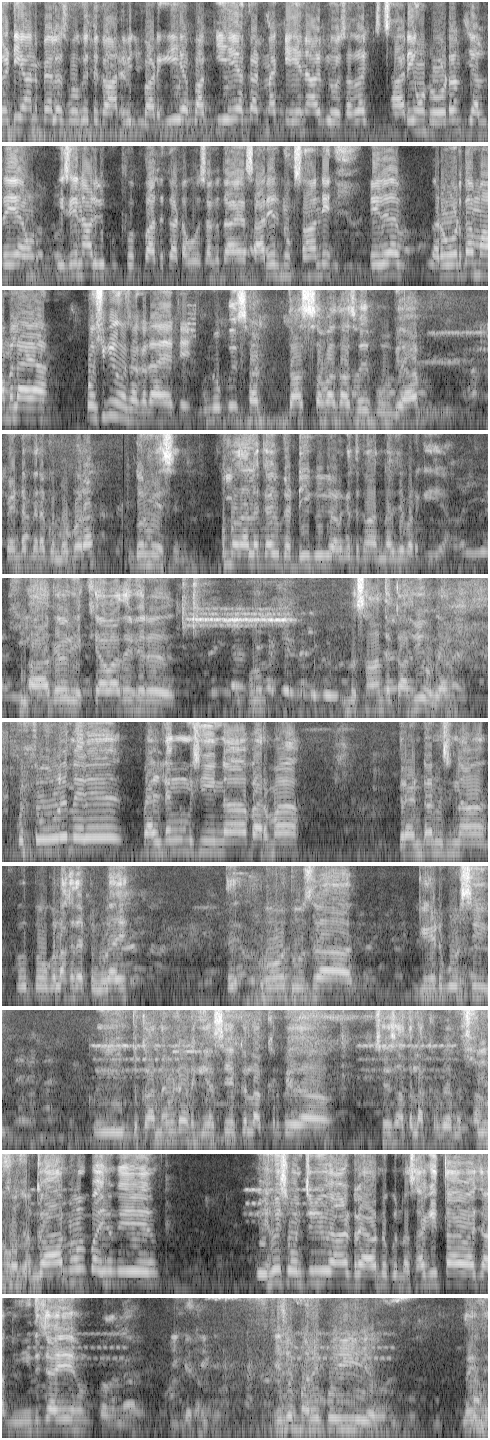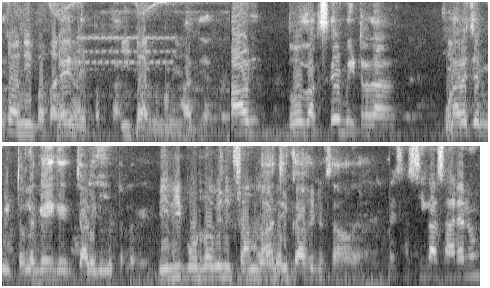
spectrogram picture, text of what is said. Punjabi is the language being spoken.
ਗੱਡੀ ਅਨਬੈਲੈਂਸ ਹੋ ਕੇ ਦੁਕਾਨ ਵਿੱਚ ਵੜ ਗਈ ਆ। ਬਾਕੀ ਇਹ ਘਟਨਾ ਕਿਸੇ ਨਾਲ ਵੀ ਹੋ ਸਕਦਾ, ਸਾਰੇ ਹੁਣ ਰੋਡਾਂ ਤੇ ਚੱਲਦੇ ਆ, ਹੁਣ ਕਿਸੇ ਨਾਲ ਵੀ ਕੋਈ ਵੱਧ ਘਟ ਹੋ ਸਕਦਾ ਹੈ ਸਾਰੇ ਨੁਕਸਾਨ ਨੇ, ਇਹਦਾ ਰੋਡ ਦਾ ਮਾਮਲਾ ਆ ਕੁਝ ਵੀ ਹੋ ਸਕਦਾ ਹੈ ਤੇ ਉਹਨੂੰ ਕੋਈ 10 ਸਵਾ 10 ਵਜੇ ਫੋਨ ਗਿਆ, ਪਿੰਡ ਮੇਰਾ ਗੁੰਡੋਪੁਰ ਗੁਰਮੇਸ਼ ਸਿੰਘ ਜੀ। ਪਤਾ ਲੱਗਾ ਵੀ ਗੱਡੀ ਕੋਈ ਆਣ ਕੇ ਦੁਕਾਨ ਨਾਲ ਜੇ ਵੜ ਗਈ ਆ। ਆ ਕੇ ਵੇਖਿਆ ਵਾ ਤੇ ਫਿਰ ਹੁਣ ਨੁਕਸਾਨ ਤਾਂ ਕਾਫੀ ਹੋ ਗਿਆ। ਕਟੂਲ ਮੇਰੇ ਵੈਲਡਿੰਗ ਮਸ਼ੀਨਾਂ ਵਰਮਾ ਗ੍ਰਾਈਂਡਰ ਮਸ਼ੀਨਾਂ ਕੋਈ 2 ਲੱਖ ਦਾ ਟੂਲ ਆ ਇਹ। ਤੇ ਉਹ ਦੂਸਰਾ ਗੇਟ ਬੋਰਡ ਸੀ ਕੋਈ ਦੁਕਾਨਾਂ ਵੀ ਢੱਟ ਗਈਆਂ ਸੀ 1 ਲੱਖ ਰੁਪਏ ਦਾ 6-7 ਲੱਖ ਰੁਪਏ ਦਾ ਨੁਕਸਾਨ ਹੋ ਗਿਆ। ਕਾਰਨ ਹੁਣ ਭਾਈ ਹੁਣ ਇਹ ਹੀ ਸੋਚ ਵੀ ਆ ਡਰਾਈਵਰ ਨੇ ਕੋਈ ਨਸ਼ਾ ਕੀਤਾ ਹੋਇਆ ਜਾਂ ਨੀਂਦ ਚ ਆਏ ਹੁਣ ਪਤਾ ਨਹੀਂ। ਠੀਕ ਹੈ ਠੀਕ ਹੈ। ਇਹਦੇ ਬਾਰੇ ਕੋਈ ਨਹੀਂ ਪੁਖਤਾ ਨਹੀਂ ਪਤਾ ਨਹੀਂ ਹੈਗਾ। ਨਹੀਂ ਪਤਾ ਕੀ ਕਾਰਨ ਬਣਿਆ? ਹਾਂਜੀ ਆ ਦੋ ਬਕਸੇ ਮੀਟਰ ਆ। ਉਹਨਾਂ ਵਿੱਚ ਮੀਟਰ ਲੱਗੇ ਸੀਗੇ 40 ਕੁ ਮੀਟਰ ਲੱਗੇ। ਬਿਜਲੀ ਬੋਰਡ ਦਾ ਵੀ ਨੁਕਸਾਨ ਹੋਇਆ ਹਾਂਜੀ ਕਾਫੀ ਨੁਕਸਾਨ ਹੋਇਆ। ਸਤਿ ਸ਼੍ਰੀ ਅਕਾਲ ਸਾਰਿਆਂ ਨੂੰ।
